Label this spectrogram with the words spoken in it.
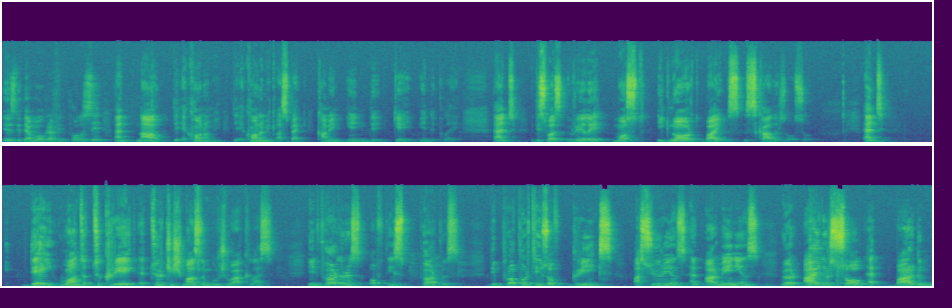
is the demographic policy, and now the economy, the economic aspect coming in the game, in the play. And this was really most ignored by scholars also. And they wanted to create a Turkish Muslim bourgeois class. In furtherance of this purpose, the properties of Greeks, Assyrians, and Armenians were either sold at bargain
